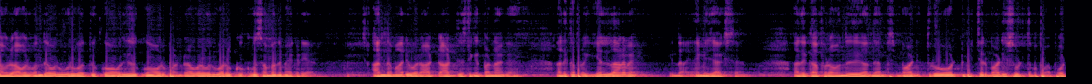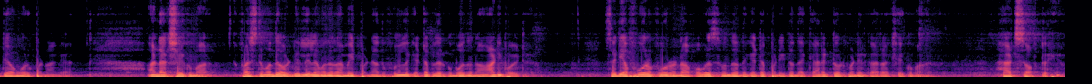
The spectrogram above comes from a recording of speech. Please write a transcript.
அவர் அவர் வந்து ஒரு உருவத்துக்கும் அவர் இதுக்கும் அவர் பண்ணுற ஒரு ஒரு ஒர்க்குக்கும் சம்மந்தமே கிடையாது. அந்த மாதிரி ஒரு ஆர்ட் ஆர்டிஸ்டிங் பண்ணாங்க. அதுக்கப்புறம் எல்லாருமே இந்த எமி ஜாக்சன் அதுக்கப்புறம் வந்து அந்த body throughout picture body suit போட்டே அவங்க ஒர்க் பண்ணாங்க. அண்ட் அக்ஷய்குமார் ஃபஸ்ட்டு வந்து அவர் டெல்லியில் வந்து நான் மீட் பண்ணேன். அது ஃபுல்லு கெட்டப்பில் இருக்கும்போது நான் ஆடி போயிட்டேன். சரியாக four four and half hours வந்து அந்த கெட்டப் பண்ணிவிட்டு அந்த கேரக்டர் பண்ணியிருக்காரு Akshay Kumar hats off to him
